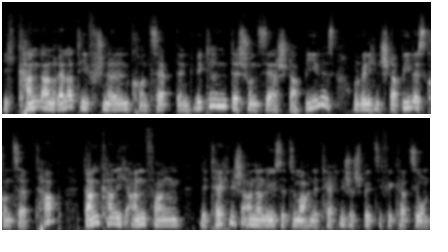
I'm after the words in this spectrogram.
ich kann dann relativ schnell ein Konzept entwickeln, das schon sehr stabil ist. Und wenn ich ein stabiles Konzept habe, dann kann ich anfangen, eine technische Analyse zu machen, eine technische Spezifikation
